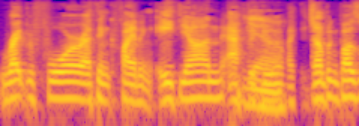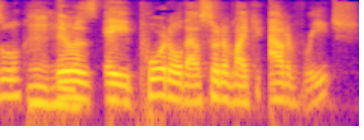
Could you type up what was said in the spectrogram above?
right before I think fighting Atheon after Yeah. doing like the jumping puzzle, Mhm. there was a portal that was sort of like out of reach.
